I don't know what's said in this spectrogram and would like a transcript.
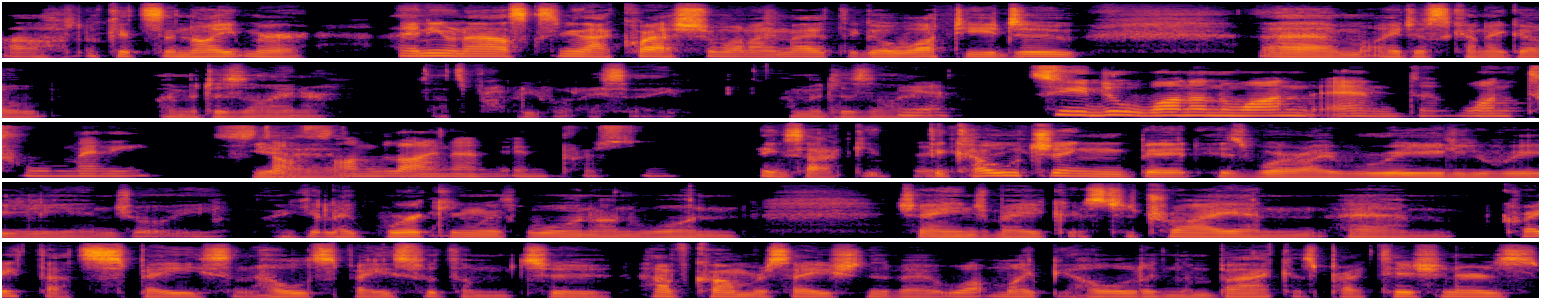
oh, look, it's a nightmare. Anyone asks me that question when I'm out, they go, What do you do? Um, I just kind of go, I'm a designer. That's probably what I say. I'm a designer. Yeah. So you do one on one and one to many stuff yeah. online and in person. Exactly. The coaching bit is where I really, really enjoy. I get like working with one-on-one change makers to try and um, create that space and hold space with them to have conversations about what might be holding them back as practitioners,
